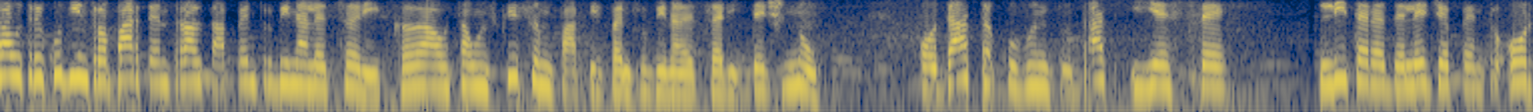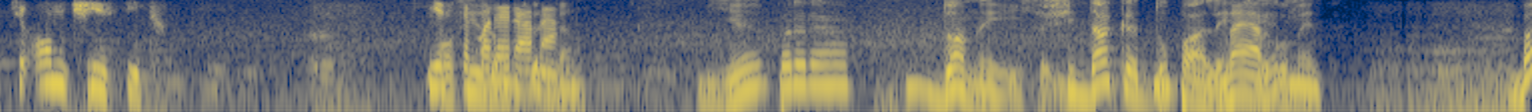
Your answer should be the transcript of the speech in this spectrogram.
că au trecut dintr-o parte într-alta pentru binele țării, că au, s-au înscris în partid pentru binele țării. Deci nu. Odată cuvântul dat este literă de lege pentru orice om cinstit. Este Poftiți, părerea domnul mea. Petreanu. E părerea doamnei. Și dacă după alegeri... N-ai argument. Ba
